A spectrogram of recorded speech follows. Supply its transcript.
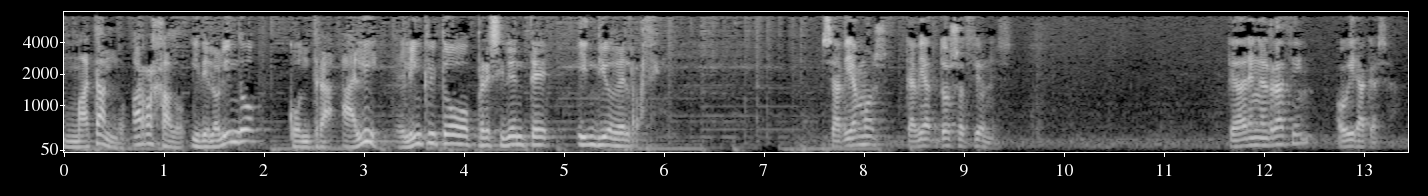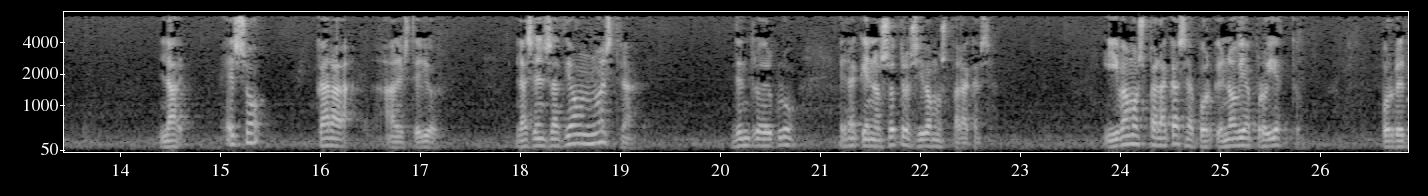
matando, ha rajado y de lo lindo contra Ali, el ínclito presidente indio del Racing. Sabíamos que había dos opciones. Quedar en el Racing o ir a casa. La, eso cara al exterior. La sensación nuestra dentro del club era que nosotros íbamos para casa. Y íbamos para casa porque no había proyecto. Porque el,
